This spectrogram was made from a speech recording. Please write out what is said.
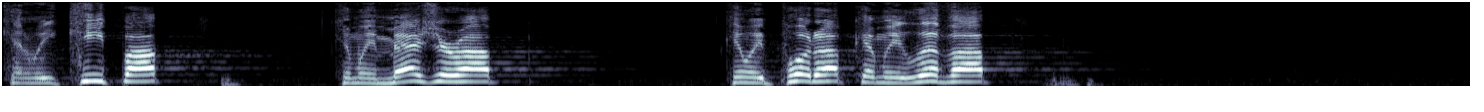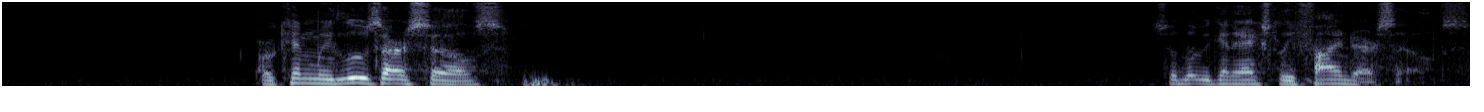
Can we keep up? Can we measure up? Can we put up? Can we live up? Or can we lose ourselves so that we can actually find ourselves?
